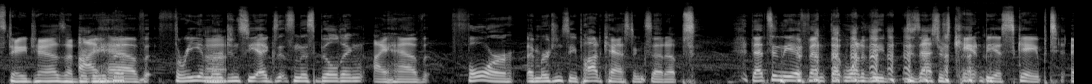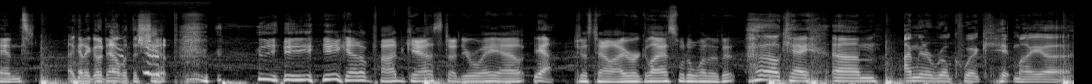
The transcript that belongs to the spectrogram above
stage has underneath I it. have three emergency exits in this building. I have four emergency podcasting setups. That's in the event that one of the disasters can't be escaped, and I gotta go down with the ship. you got a podcast on your way out. Yeah. Just how Ira Glass would have wanted it. Okay. Um, I'm gonna real quick hit my uh,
